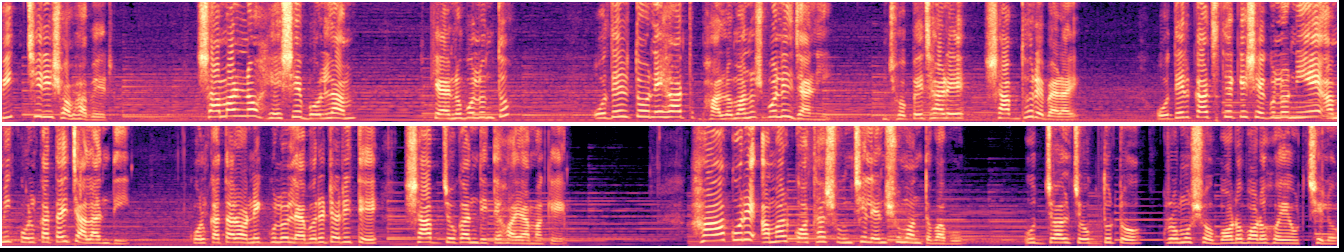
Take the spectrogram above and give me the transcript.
বিচ্ছিরি স্বভাবের। সামান্য হেসে বললাম, কেন বলুন তো? ওদের তো নেহাত ভালো মানুষ বলেই জানি, ঝোপে ঝাড়ে সাপ ধরে বেড়ায়। ওদের কাছ থেকে সেগুলো নিয়ে আমি কলকাতায় চালান দিই। কলকাতার অনেকগুলো ল্যাবরেটরিতে সাপ যোগান দিতে হয় আমাকে। হাঁ করে আমার কথা শুনছিলেন সুমন্তবাবু। উজ্জ্বল চোখ দুটো ক্রমশ বড় বড় হয়ে উঠছিল।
